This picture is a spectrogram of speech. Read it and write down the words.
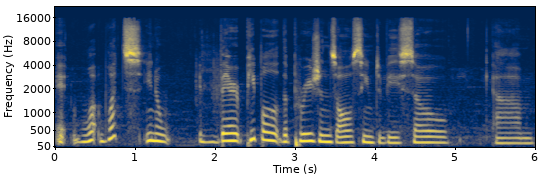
It, what what's you know there people the Parisians all seem to be so um,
